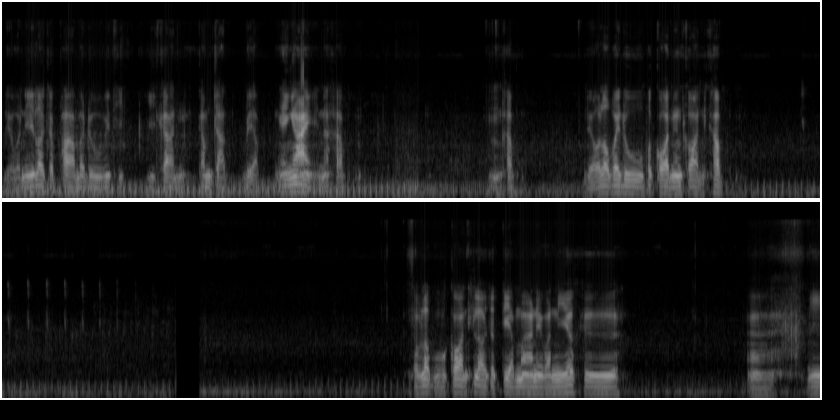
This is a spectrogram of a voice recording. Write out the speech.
เดี๋ยววันนี้เราจะพามาดูวิธีการกำจัดแบบง่าย ๆนะครับนะครับ เดี๋ยวเราไปดูอุปกรณ์กันก่อนครับ สำหรับอุปกรณ์ที่เราจะเตรียมมาในวันนี้ก็คืออมี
